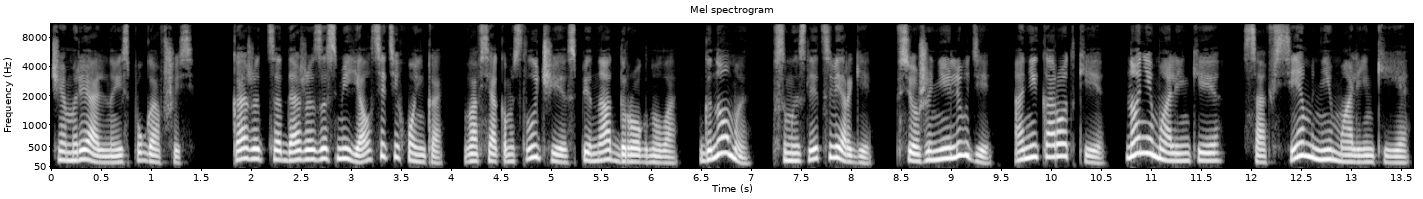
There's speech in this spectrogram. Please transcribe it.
чем реально испугавшись. Кажется, даже засмеялся тихонько. Во всяком случае, спина дрогнула. Гномы, в смысле цверги. Все же не люди. Они короткие, но не маленькие. Совсем не маленькие.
